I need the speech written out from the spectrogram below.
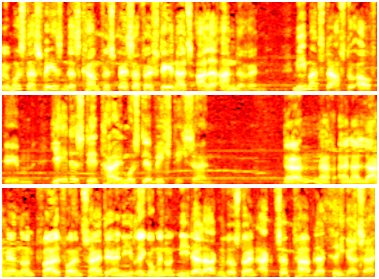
Du musst das Wesen des Kampfes besser verstehen als alle anderen. Niemals darfst du aufgeben. Jedes Detail muss dir wichtig sein. Dann, nach einer langen und qualvollen Zeit der Erniedrigungen und Niederlagen, wirst du ein akzeptabler Krieger sein.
